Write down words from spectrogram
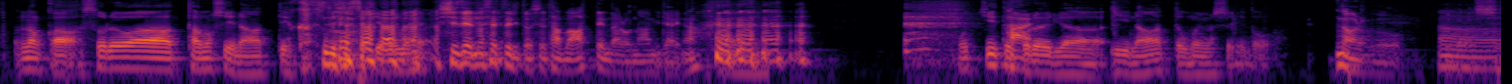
なんか、それは楽しいなっていう感じでしたけどね。自然の摂理として多分合ってんだろうなみたいな。は大きいところよりはいいなって思いましたけど。なるほど素晴らしい。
